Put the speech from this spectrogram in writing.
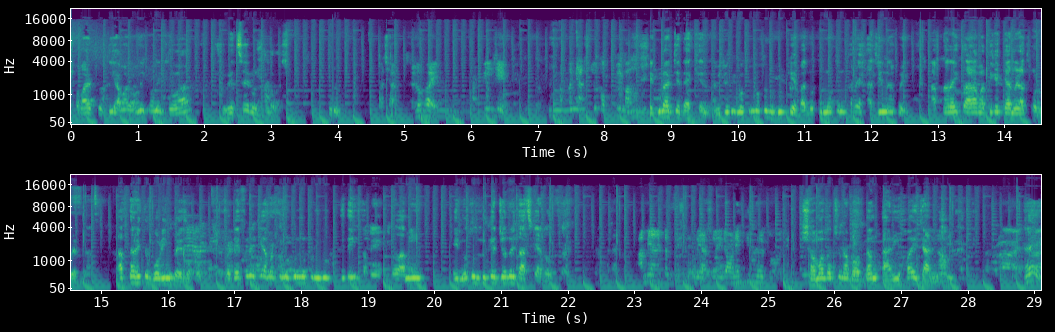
সবার প্রতি আমার অনেক অনেক দোয়া শুভেচ্ছা এবং ভালোবাসা। আচ্ছা হ্যালো ভাই আপনি যে রেগুলার যে দেখেন আমি যদি নতুন নতুন লুকে বা নতুন নতুন ভাবে হাজির না হই আপনারাই তো আর আমার দিকে ক্যামেরা ধরবেন না। আপনারাই তো বোরিং হয়ে যাবেন। তো ডেফিনেটলি আমার তো নতুন নতুন লুক দিতেই হবে। তো আমি এই নতুন লুকের জন্যই তো আজকে এত আমি আরেকটা প্রশ্ন করি আসলে এটা অনেকদিন ধরে সমালোচনা বদনাম তারই হয় যার নাম থাকে। হ্যাঁ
